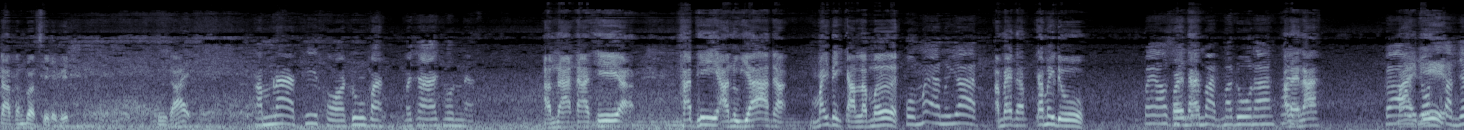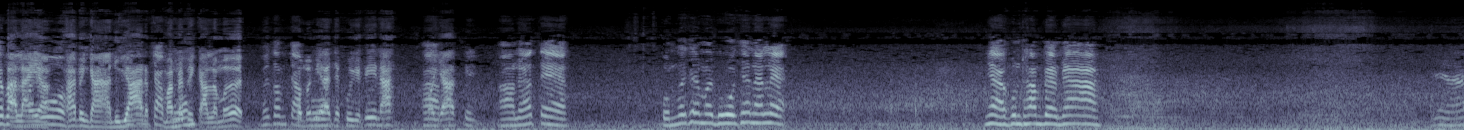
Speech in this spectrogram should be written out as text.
ดาบตำรวจศิริวิทย์ดูได้อำนาจที่ขอดูบัตรประชาชนเนี่ย อำนาจหน้าที่อะถ้าพี่อนุญาตอะ ไม่เป็นการละเมิดผมไม่อนุญาตอะแม่นะก็ไม่ดู ไปเอาไปสัญนั้ญานบัตรมาดูนะอะไรนะไปเอาไม่ยศพี่สัญญาบัตอะรไรมาอะดู ถ้าเป็นการอนุญาตจับมันไม่ผมเป็นการละเมิดไม่ต้องผจับมไม่มีอะไรจะคุยกับพี่นะขออนุญาตเอาแล้วแต่ ผมก็แค่มาดูแค่นั้นแหละ เนี่ย คุณทำแบบเนี้ยอะนี่นะ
